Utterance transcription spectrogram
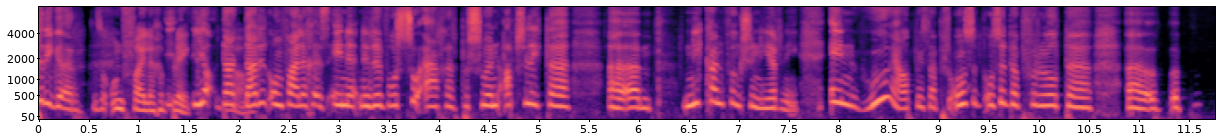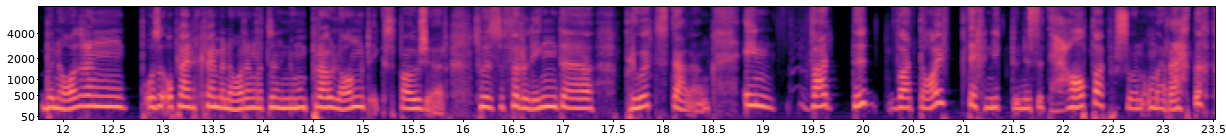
trigger. Dis 'n onveilige plek. Ja, dat ja. dat dit onveilig is en nee, dit word so erger persoon absolute uh um nie kan funksioneer nie. En hoe help mens dat ons het, ons het byvoorbeeld 'n uh, uh benadering ons opleiding gekry benadering wat hulle noem prolonged exposure. So 'n verlengde blootstelling. En wat dit wat daai tegniek doen is dit help 'n persoon om regtig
